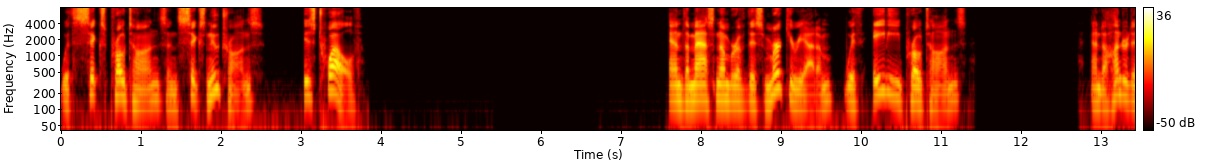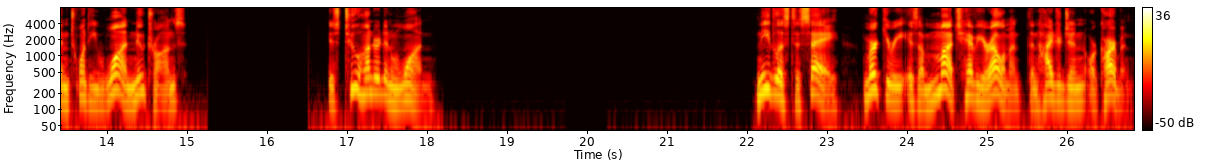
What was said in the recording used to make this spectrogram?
with 6 protons and 6 neutrons is 12. And the mass number of this mercury atom with 80 protons and 121 neutrons is 201. Needless to say, mercury is a much heavier element than hydrogen or carbon.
